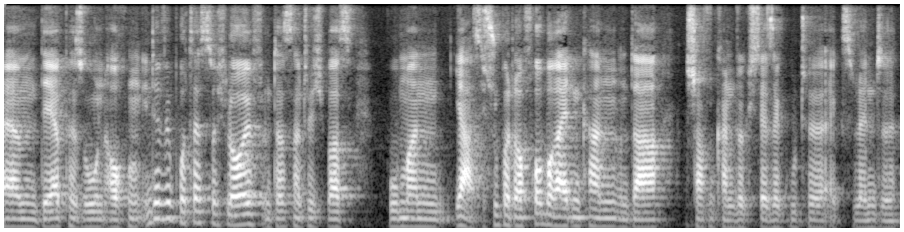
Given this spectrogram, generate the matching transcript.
ähm, der Person auch einen Interviewprozess durchläuft und das ist natürlich was, wo man ja, sich super darauf vorbereiten kann und da schaffen kann, wirklich sehr, sehr gute, exzellente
